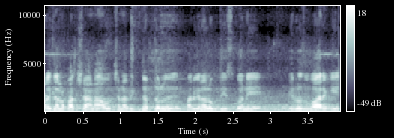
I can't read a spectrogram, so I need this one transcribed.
ప్రజల పక్షాన వచ్చిన విజ్ఞప్తులను పరిగణలోకి తీసుకొని ఈరోజు వారికి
